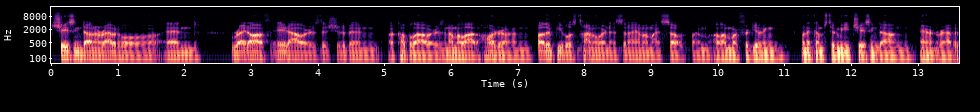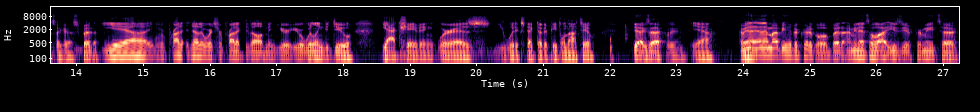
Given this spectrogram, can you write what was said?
chasing down a rabbit hole and write off eight hours that should have been a couple hours. And I'm a lot harder on other people's time awareness than I am on myself. I'm a lot more forgiving when it comes to me chasing down errant rabbits, I guess. But Yeah, for product. In other words, for product development, you're you're willing to do yak shaving, whereas you would expect other people not to. yeah, exactly. Yeah. I mean, and that might be hypocritical, but I mean, it's a lot easier for me to,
